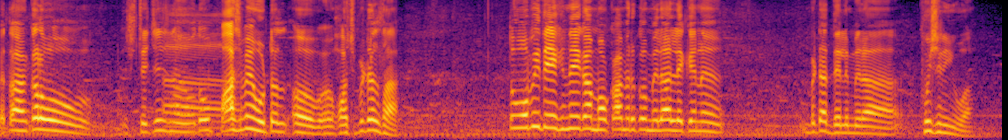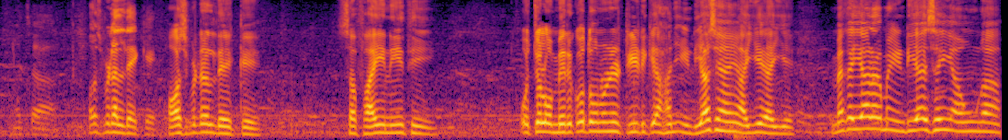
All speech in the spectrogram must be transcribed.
कहता अंकल वो स्टिचेज ना हो तो वो पास में होटल हॉस्पिटल था। तो वो भी देखने का मौका मेरे को मिला लेकिन बेटा दिल मेरा खुश नहीं हुआ। अच्छा हॉस्पिटल देख के? हॉस्पिटल देख के। सफ़ाई नहीं थी। वो चलो मेरे को तो उन्होंने ट्रीट किया। हाँ जी इंडिया से आए आइए आइए। मैं कहा यार मैं इंडिया से ही आऊँगा।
